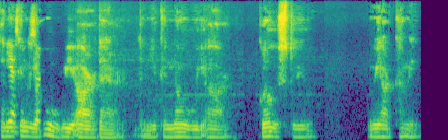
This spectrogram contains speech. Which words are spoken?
Then yes, you can know we are there. Then you can know we are close to you. We are coming.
